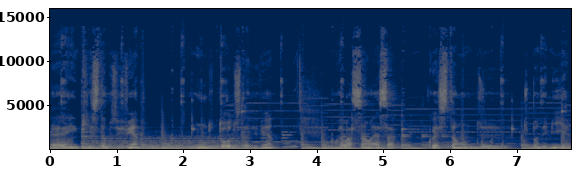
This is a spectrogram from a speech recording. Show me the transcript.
é, em que estamos vivendo, o mundo todo está vivendo, com relação a essa questão de, de pandemia,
